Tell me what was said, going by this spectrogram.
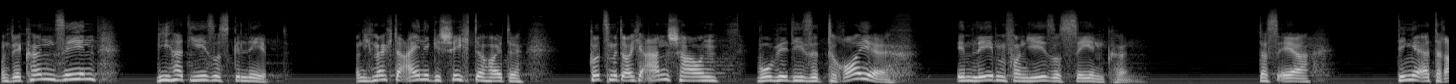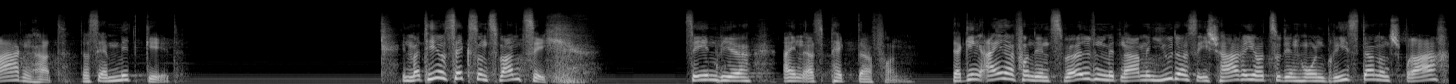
Und wir können sehen, wie hat Jesus gelebt. Und ich möchte eine Geschichte heute kurz mit euch anschauen, wo wir diese Treue im Leben von Jesus sehen können. Dass er Dinge ertragen hat, dass er mitgeht. In Matthäus 26 sehen wir einen Aspekt davon. Da ging einer von den Zwölfen mit Namen Judas Ischariot zu den hohen Priestern und sprach,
